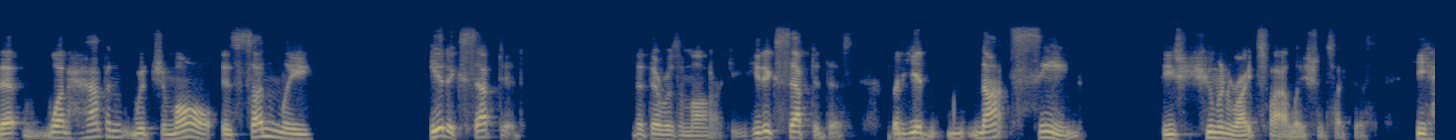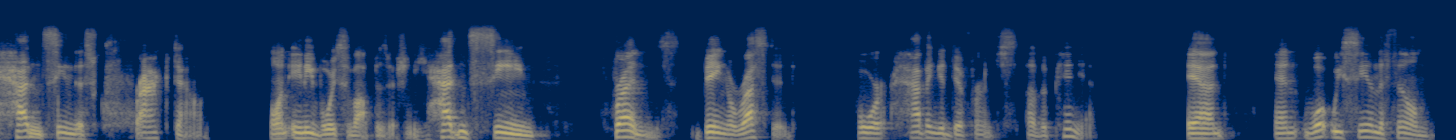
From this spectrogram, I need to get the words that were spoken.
that what happened with Jamal is suddenly he had accepted that there was a monarchy. He'd accepted this, but he had not seen these human rights violations like this. He hadn't seen this crackdown on any voice of opposition. He hadn't seen friends being arrested for having a difference of opinion. And and what we see in the film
